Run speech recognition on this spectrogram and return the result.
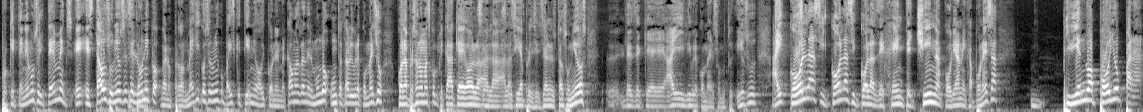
porque tenemos el Temex. Eh, Estados Unidos es el, único, bueno, perdón, México es el único país que tiene hoy con el mercado más grande del mundo un tratado de libre comercio con la persona más complicada que ha llegado a la, a la silla presidencial en los Estados Unidos eh, desde que hay libre comercio. Y eso, hay colas y colas y colas de gente china, coreana y japonesa pidiendo apoyo para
